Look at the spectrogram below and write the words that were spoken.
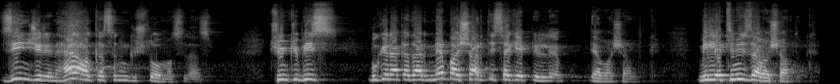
zincirin her halkasının güçlü olması lazım. Çünkü biz bugüne kadar ne başardıysak hep birlikte başardık. Milletimizle başardık.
